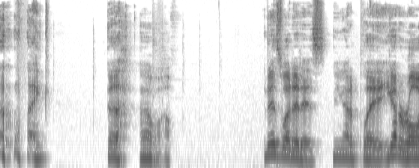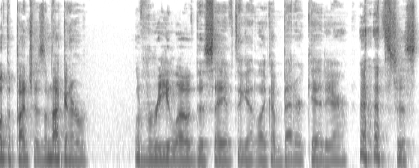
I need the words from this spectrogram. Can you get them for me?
like, ugh, oh well. It is what it is. You gotta play. You gotta roll with the punches. I'm not gonna reload the save to get like a better kid here. it's just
